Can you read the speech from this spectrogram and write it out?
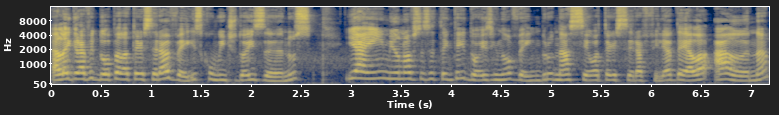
Ela engravidou pela terceira vez, com 22 anos, e aí em 1972, em novembro, nasceu a terceira filha dela, a Ana,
